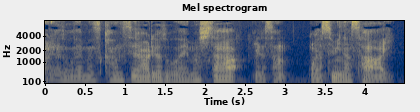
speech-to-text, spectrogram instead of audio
ありがとうございます。完成ありがとうございました。皆さん、おやすみなさい。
